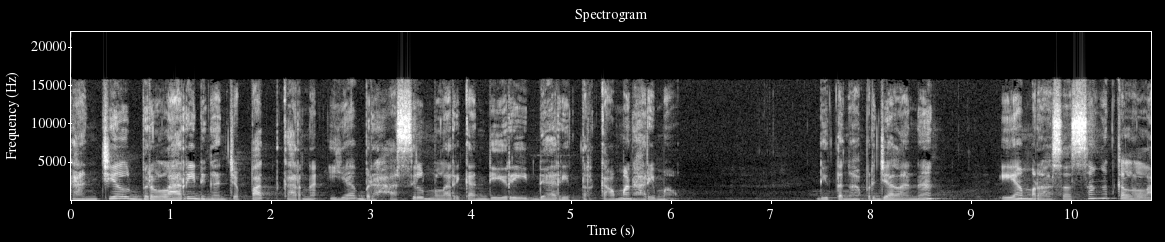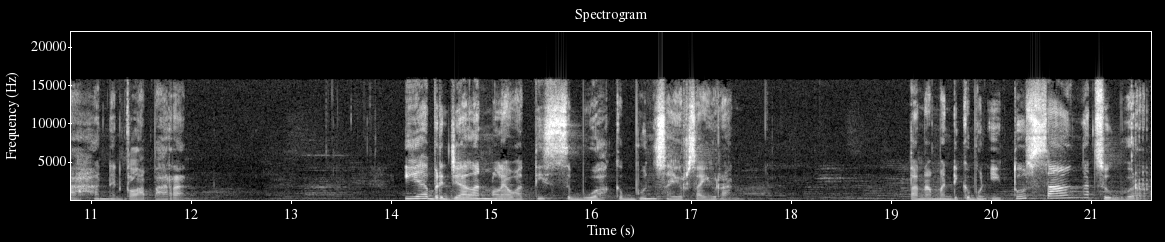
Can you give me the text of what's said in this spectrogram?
Kancil berlari dengan cepat karena ia berhasil melarikan diri dari terkaman harimau. Di tengah perjalanan, ia merasa sangat kelelahan dan kelaparan. Ia berjalan melewati sebuah kebun sayur-sayuran. Tanaman di kebun itu sangat subur.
